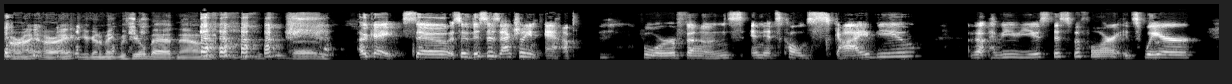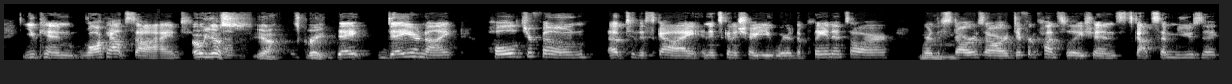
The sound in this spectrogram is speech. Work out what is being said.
All right. All right. You're going to make me feel bad now. okay. So, so this is actually an app for phones and it's called Skyview. Have you used this before? It's where you can walk outside. Oh, yes. Um, yeah. It's great. Day, day or night, hold your phone up to the sky and it's going to show you where the planets are, where mm-hmm. the stars are, different constellations. It's got some music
